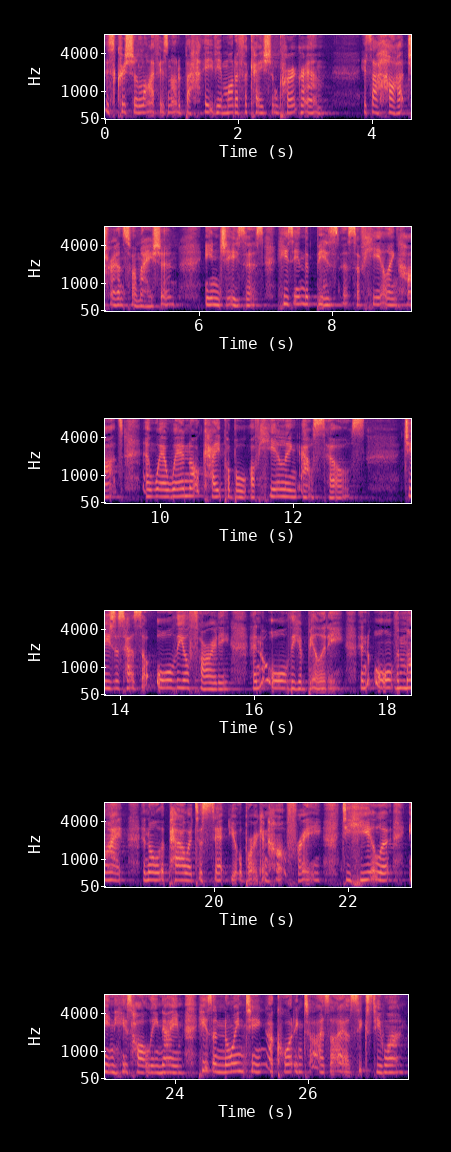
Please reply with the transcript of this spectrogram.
This Christian life is not a behavior modification program. It's a heart transformation in Jesus. He's in the business of healing hearts. And where we're not capable of healing ourselves, Jesus has all the authority and all the ability and all the might and all the power to set your broken heart free, to heal it in His holy name. His anointing, according to Isaiah 61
